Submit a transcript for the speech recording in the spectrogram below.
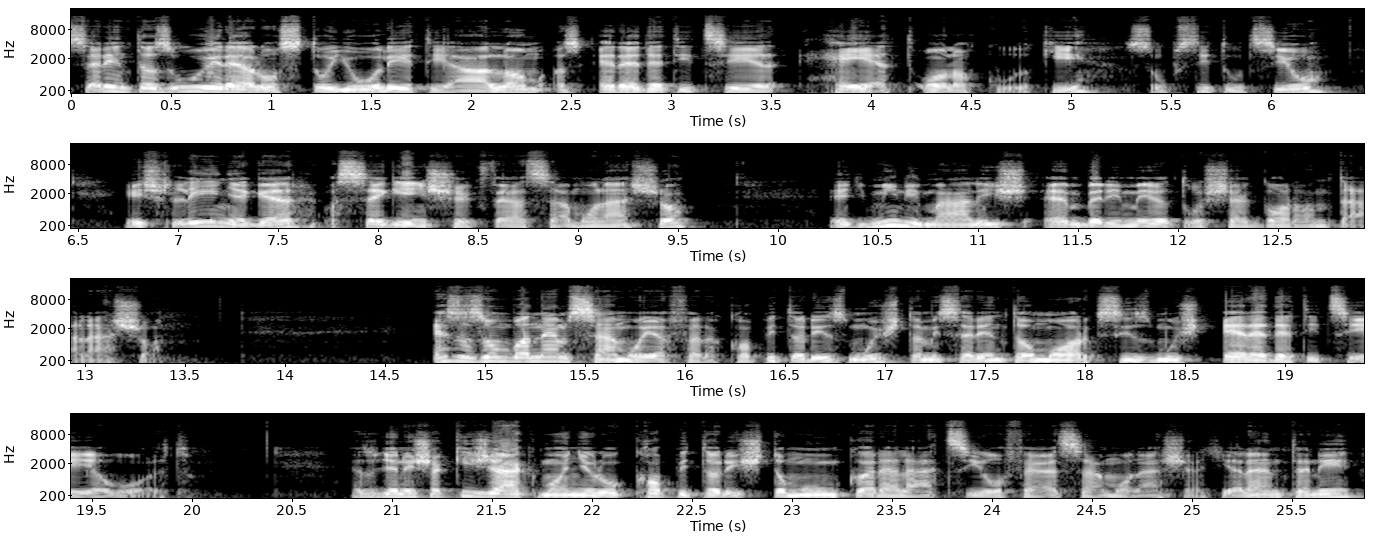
Szerint az újraelosztó jóléti állam az eredeti cél helyett alakul ki, szubstitúció, és lényege a szegénység felszámolása, egy minimális emberi méltóság garantálása. Ez azonban nem számolja fel a kapitalizmust, ami szerint a marxizmus eredeti célja volt. Ez ugyanis a kizsákmányoló kapitalista munkareláció felszámolását jelenteni,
